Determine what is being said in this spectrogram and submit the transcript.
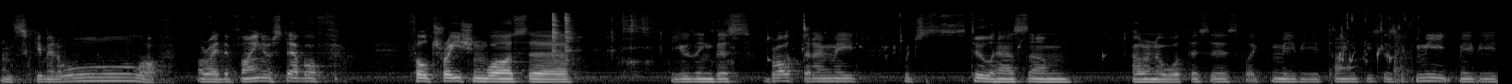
and skim it all off. All right, the final step of filtration was uh, using this broth that I made, which still has some, I don't know what this is, like maybe tiny pieces of meat, maybe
